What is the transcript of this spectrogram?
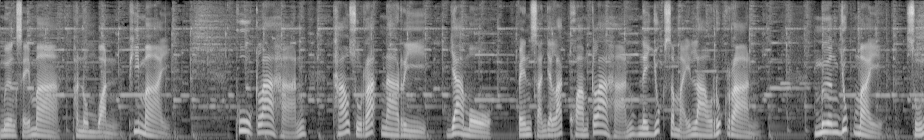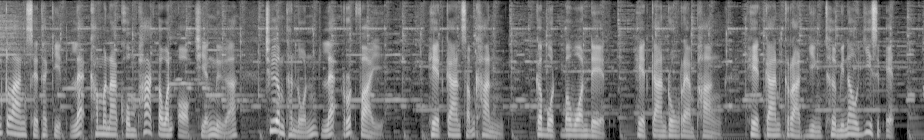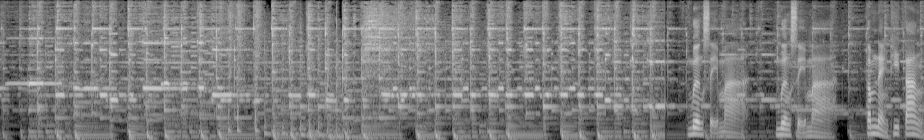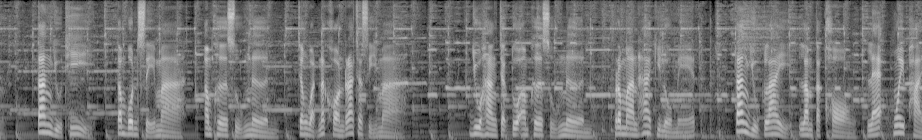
เมืองเสมา พนมวัน พี่มาย ผู้กล้าหาญเท้าวสุรนารี ย่าโม เป็นสัญลักษณ์ความกล้าหาญในยุคสมัยลาวรุกราน เมืองยุคใหม่ ศูนย์กลางเศรษฐกิจและคมนาคมภาคตะวันออกเฉียงเหนือ เชื่อมถนนและรถไฟ เหตุการณ์สำคัญ กบฏบวรเดช เหตุการณ์โรงแรมพัง เหตุการณ์กราดยิงเทอร์มินัล 21 เมืองเสมา เมืองเสมา ตำแหน่งที่ตั้ง ตั้งอยู่ที่ ตำบลเสมา อำเภอสูงเนิน จังหวัดนครราชสีมา อยู่ห่างจากตัวอำเภอสูงเนิน ประมาณ 5 กิโลเมตร ตั้งอยู่ใกล้ลำตะคองและห้วยไผ่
